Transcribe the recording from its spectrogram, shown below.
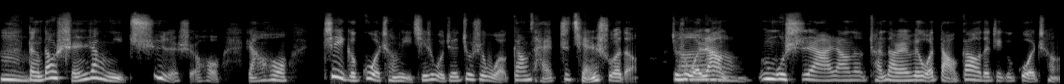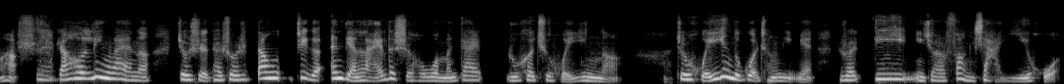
嗯等到神让你去的时候，然后这个过程里，其实我觉得就是我刚才之前说的，就是我让啊牧师啊，让传道人为我祷告的这个过程哈。是然后另外呢，就是他说是当这个恩典来的时候，我们该如何去回应呢？就是回应的过程里面，就说第一，你就要放下疑惑，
